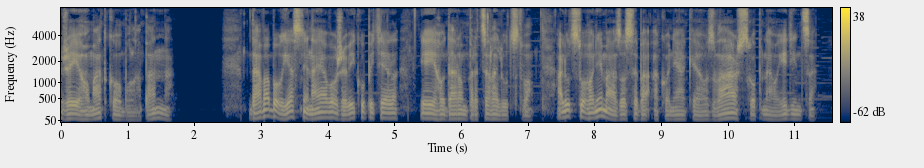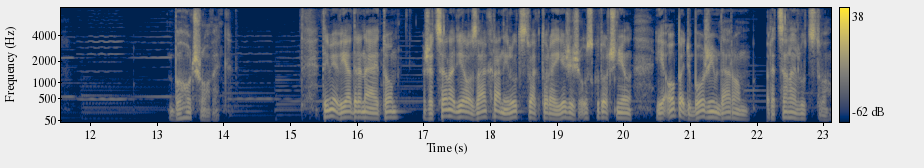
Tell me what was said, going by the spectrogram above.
že jeho matkou bola panna, dáva Boh jasne najavo, že vykupiteľ je jeho darom pre celé ľudstvo. A ľudstvo ho nemá zo seba ako nejakého zvlášť schopného jedinca. Boho človek. Tým je vyjadrené aj to, že celé dielo záchrany ľudstva, ktoré Ježiš uskutočnil, je opäť Božím darom, pre celé ľudstvo.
